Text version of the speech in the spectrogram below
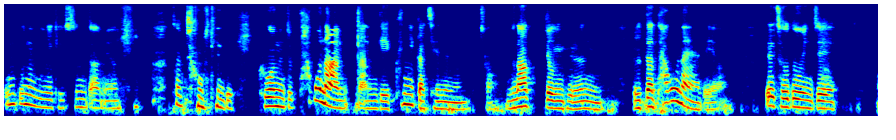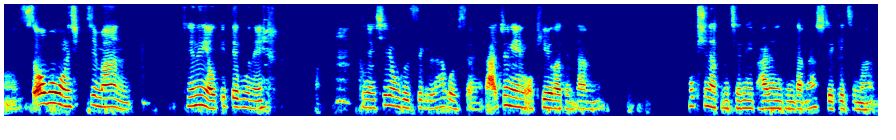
꿈꾸는 분이 계신다면 참 좋을 텐데 그거는 좀 타고난 게 크니까 재능은 그렇죠. 문학적인 글은 일단 타고나야 돼요. 그래서 저도 이제 어, 써보고는 싶지만 재능이 없기 때문에 그냥 실용 글쓰기를 하고 있어요. 나중에 뭐 기회가 된다면 혹시나 그런 재능이 발현이 된다면 할 수도 있겠지만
